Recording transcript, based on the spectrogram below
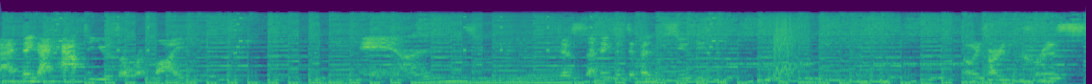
Yeah, I think I have to use a revive. And just, I think just depends on Susie. Oh, he's already Kris.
